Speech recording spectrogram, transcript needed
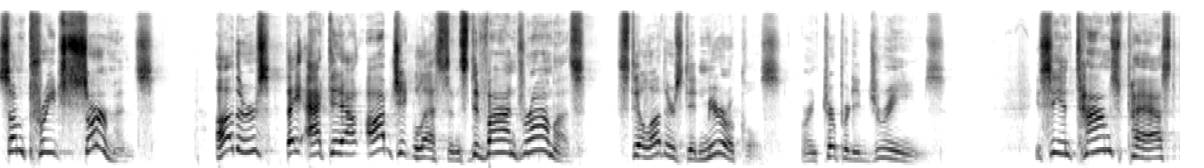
Some preached sermons, others, they acted out object lessons, divine dramas. Still others did miracles or interpreted dreams. You see, in times past,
